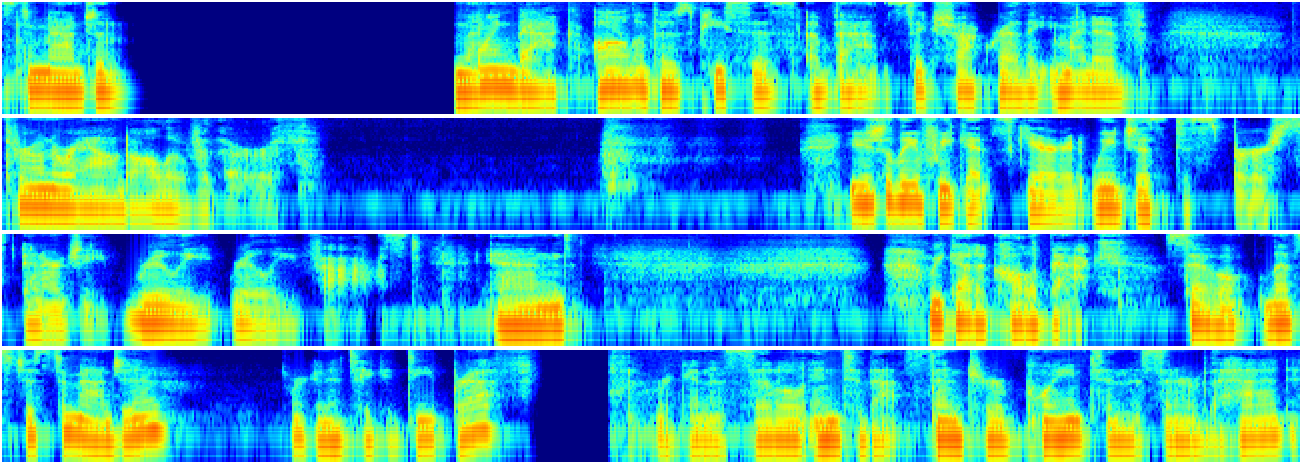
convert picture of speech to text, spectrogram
just imagine pulling back all of those pieces of that sixth chakra that you might have thrown around all over the earth. Usually, if we get scared, we just disperse energy really, really fast. And we got to call it back. So let's just imagine we're going to take a deep breath. We're going to settle into that center point in the center of the head.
